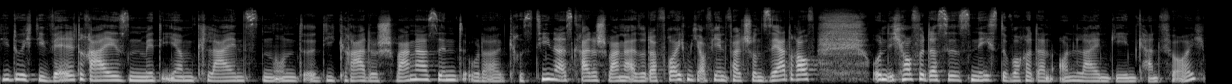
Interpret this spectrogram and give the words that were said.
die durch die Welt reisen mit ihrem Kleinsten und äh, die gerade schwanger sind oder Christina ist gerade schwanger. Also da freue ich mich auf jeden Fall schon sehr drauf und ich hoffe, dass es nächste Woche dann online gehen kann für euch.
